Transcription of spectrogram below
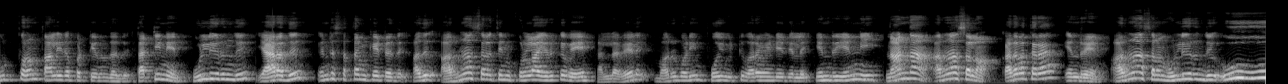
உட்புறம் தாளிடப்பட்டிருந்தது. தட்டினேன். உள்ளிருந்து யாரது? என்று சத்தம் கேட்டது. அது அருணாசலத்தின் குரலா இருக்கவே. நல்ல வேலை மறுபடியும் போய்விட்டு வர வேண்டியதில்லை. என்று எண்ணி நான் தான் அருணாசலம். கதவை தர? என்றேன். அருணாசலம் உள்ளிருந்து ஊ ஊ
